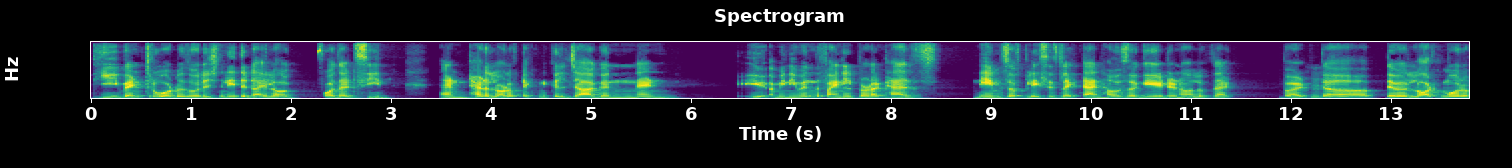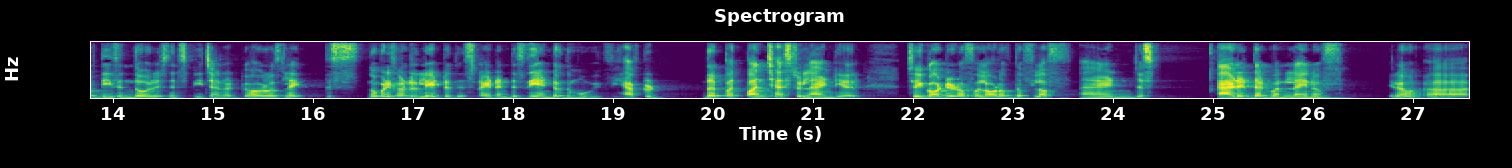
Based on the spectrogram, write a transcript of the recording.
he went through what was originally the dialogue for that scene and had a lot of technical jargon and I mean even the final product has names of places like Tannhauser Gate and all of that but mm-hmm. uh, there were a lot more of these in the original speech, and Rutger was like, "This nobody's going to relate to this, right? And this is the end of the movie. We have to. The punch has to land here." So he got rid of a lot of the fluff and just added that one line of, you know, uh,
